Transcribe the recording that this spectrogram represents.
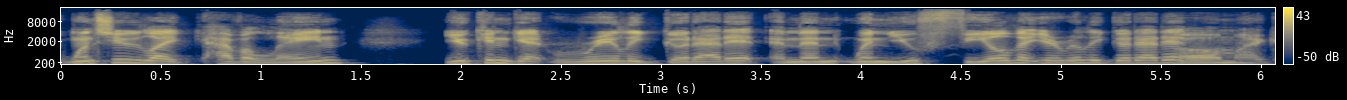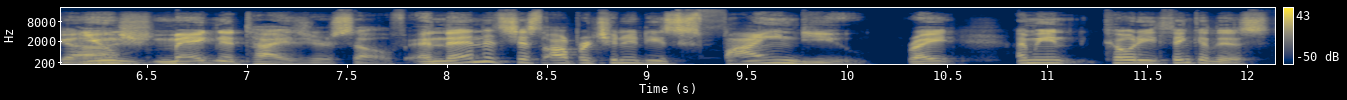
once you like have a lane, you can get really good at it, and then when you feel that you're really good at it, Oh my gosh. you magnetize yourself and then it's just opportunities find you right i mean cody think of this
